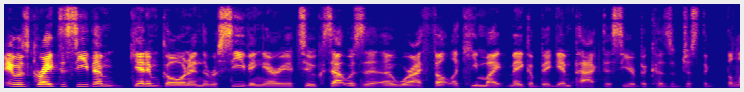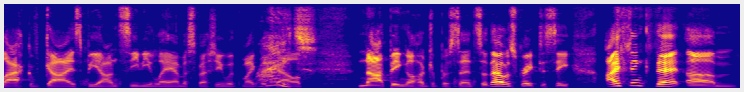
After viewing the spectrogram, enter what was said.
it was great to see them get him going in the receiving area too, because that was a, a, where I felt like he might make a big impact this year because of just the, the lack of guys beyond CeeDee Lamb, especially with Michael right. Gallup not being 100%. So that was great to see. I think that um,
